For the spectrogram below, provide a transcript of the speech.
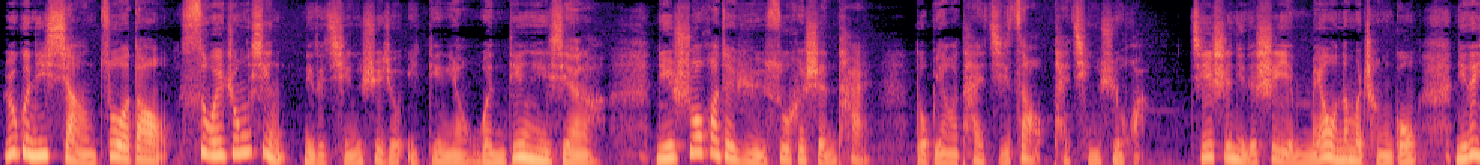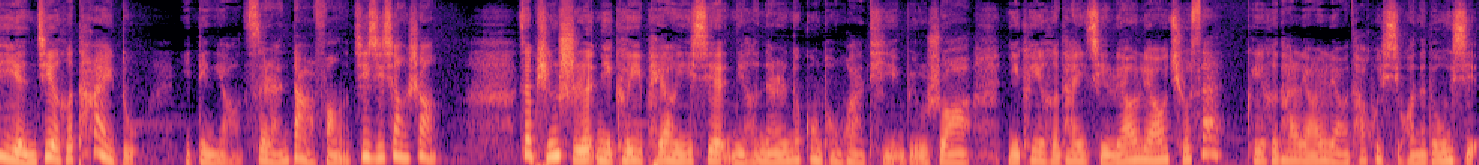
如果你想做到思维中性，你的情绪就一定要稳定一些了。你说话的语速和神态都不要太急躁、太情绪化。即使你的事业没有那么成功，你的眼界和态度一定要自然大方、积极向上。在平时，你可以培养一些你和男人的共同话题，比如说，你可以和他一起聊一聊球赛，可以和他聊一聊他会喜欢的东西，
